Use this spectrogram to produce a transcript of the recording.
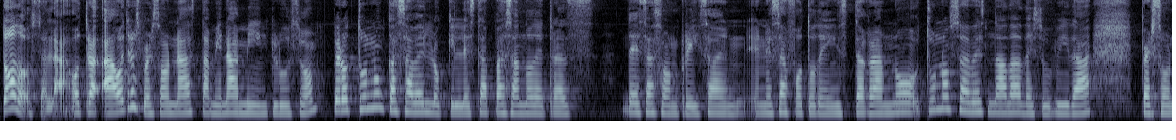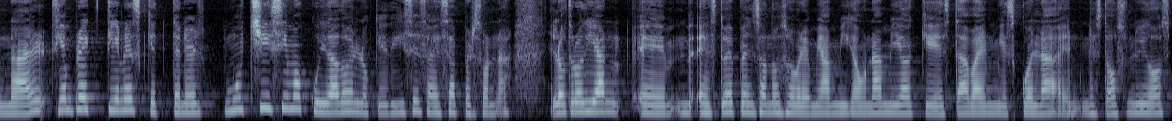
todos, a, la otra, a otras personas, también a mí incluso, pero tú nunca sabes lo que le está pasando detrás de esa sonrisa en, en, esa foto de Instagram. No, tú no sabes nada de su vida personal. Siempre tienes que tener muchísimo cuidado en lo que dices a esa persona. El otro día eh, estuve pensando sobre mi amiga, una amiga que estaba en mi escuela en Estados Unidos,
